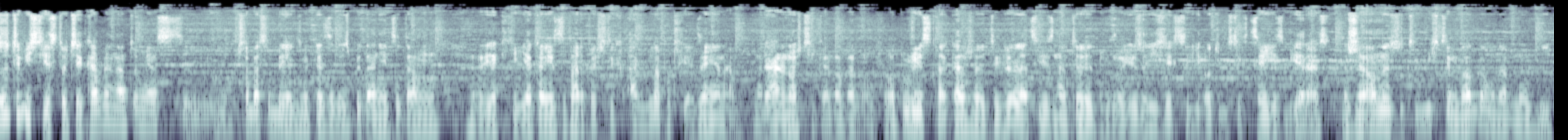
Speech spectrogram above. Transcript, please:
rzeczywiście jest to ciekawe, natomiast y, trzeba sobie jak zwykle zadać pytanie, co tam, jak, jaka jest wartość tych akt dla potwierdzenia nam realności fenomenów. Otóż jest taka, że tych relacji jest na tyle dużo, jeżeli się chce, oczywiście chce je zbierać, że one rzeczywiście mogą nam mówić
